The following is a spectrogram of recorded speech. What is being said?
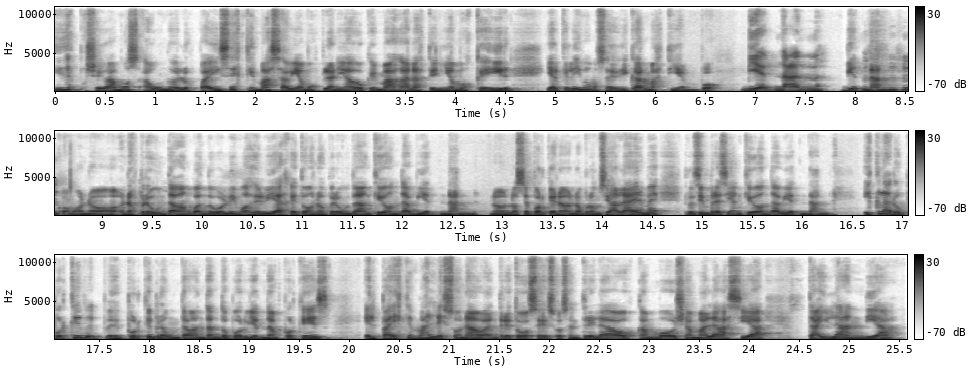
Y después llegamos a uno de los países que más habíamos planeado, que más ganas teníamos que ir y al que le íbamos a dedicar más tiempo. Vietnam. Vietnam, como no, nos preguntaban cuando volvimos del viaje, todos nos preguntaban qué onda Vietnam. No, no sé por qué no, pronunciaban la M, pero siempre decían qué onda Vietnam. Y claro, ¿por qué, eh, ¿por qué preguntaban tanto por Vietnam? Porque es el país que más les sonaba entre todos esos, entre Laos, Camboya, Malasia, Tailandia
